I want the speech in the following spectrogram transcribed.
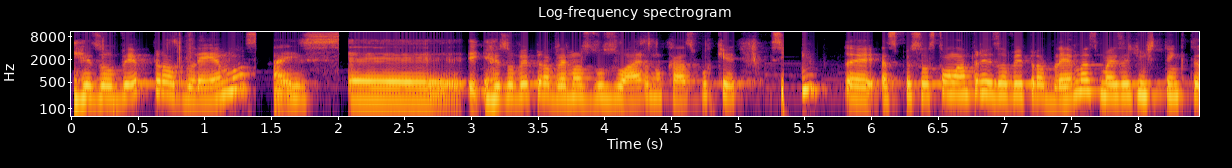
em resolver problemas, mas é, resolver problemas do usuário, no caso, porque sim, é, as pessoas estão lá para resolver problemas, mas a gente tem que,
